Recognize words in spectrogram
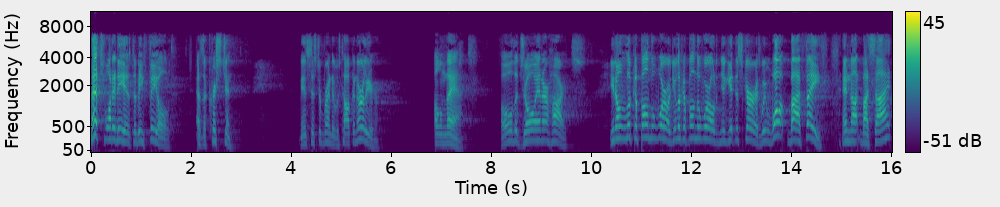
That's what it is to be filled as a Christian. Me and Sister Brenda was talking earlier on that. Oh, the joy in our hearts. You don't look upon the world. You look upon the world and you get discouraged. We walk by faith and not by sight.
